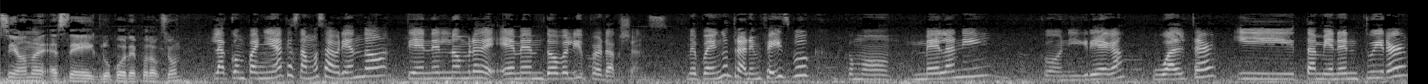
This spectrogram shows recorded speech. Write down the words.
se llama este grupo de producción? La compañía que estamos abriendo tiene el nombre de MMW Productions. Me pueden encontrar en Facebook como Melanie con Y, Walter, y también en Twitter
